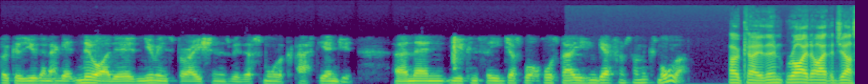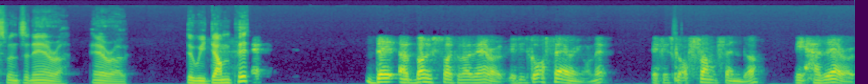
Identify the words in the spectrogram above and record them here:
because you're going to get new ideas, new inspirations with a smaller capacity engine. And then you can see just what horsepower you can get from something smaller. Okay, then ride height adjustments and aero. aero. Do we dump it? They, uh, most cycles have aero. If it's got a fairing on it, if it's got a front fender, it has aero.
